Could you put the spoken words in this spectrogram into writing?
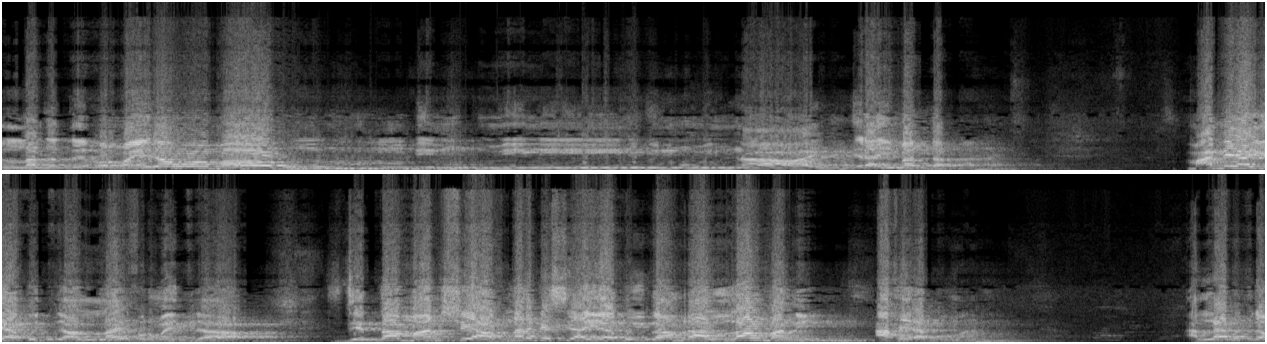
আল্লাহ যাতে মা নাই এরা ঈমানদার নাই মানে আইয়া কইতে আল্লাহ ফরমাইতরা যেটা মানসে আপনার কাছে আইয়া কইবা, আমরা আল্লাহ মানি আখেরাত মানি। আল্লাহ কইতরা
